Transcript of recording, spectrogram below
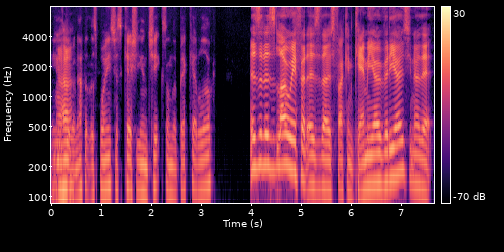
He's Uh-huh. given up at this point. He's just cashing in checks on the back catalogue. Is it as low effort as those fucking cameo videos? You know that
